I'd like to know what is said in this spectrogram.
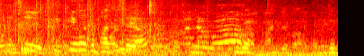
어르신 이거 좀 봐주세요. 이봐 만져봐 엄청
